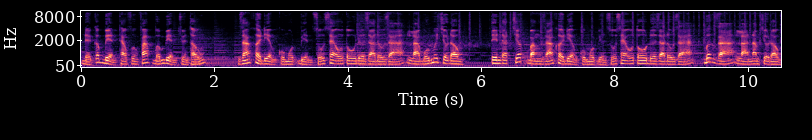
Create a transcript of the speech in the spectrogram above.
để cấp biển theo phương pháp bấm biển truyền thống. Giá khởi điểm của một biển số xe ô tô đưa ra đấu giá là 40 triệu đồng. Tiền đặt trước bằng giá khởi điểm của một biển số xe ô tô đưa ra đấu giá, bước giá là 5 triệu đồng.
